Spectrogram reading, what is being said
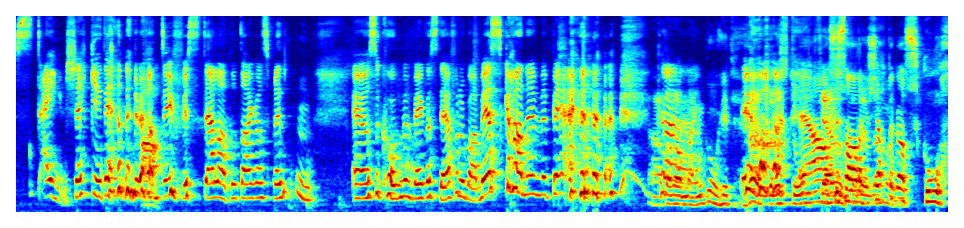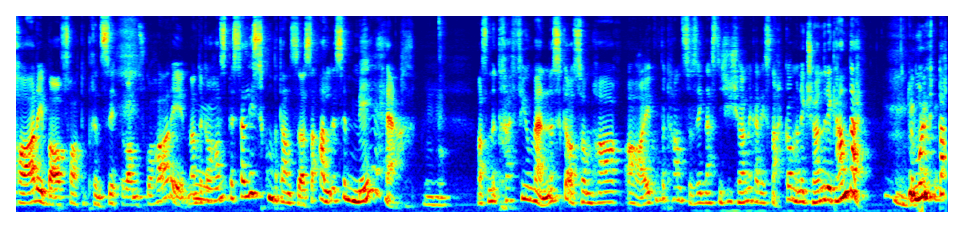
steinkjekke ideene du Ja. hadde i første eller andre dag av sprinten. Eh, og så kommer meg og Stefan og bare 'Vi skal ha en MVP!' Ja, det var mange gode ideer. Ja. Og så sa dere ikke at dere skulle ha dem bare for at prinsippet var at vi skulle ha dem, men dere har spesialistkompetanse, så alle som er med her Altså, Vi treffer jo mennesker som har AI-kompetanse, så jeg nesten ikke skjønner hva de snakker om, men jeg skjønner de kan det. Du må lytte.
